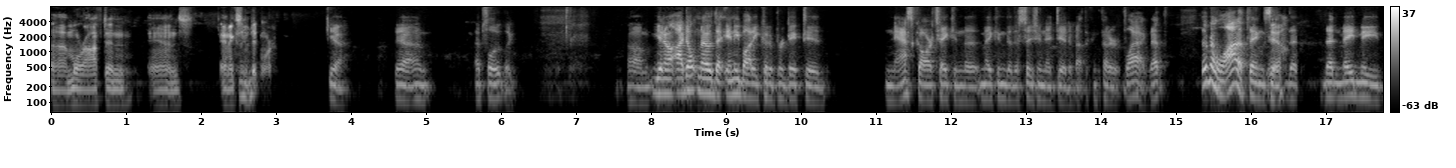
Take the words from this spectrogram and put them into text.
uh, more often, and and mm-hmm. accepted mm-hmm. more. Yeah, yeah, absolutely. Um, you know, I don't know that anybody could have predicted NASCAR taking the making the decision it did about the Confederate flag. That there've been a lot of things yeah. that, that that made me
